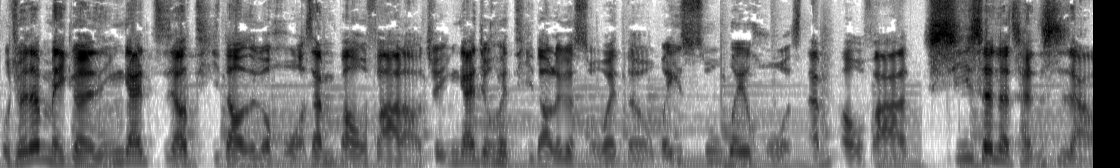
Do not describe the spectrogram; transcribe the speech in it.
我觉得每个人应该只要提到这个火山爆发了，就应该就会提到那个所谓的威苏威火山爆发牺牲的城市啊，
